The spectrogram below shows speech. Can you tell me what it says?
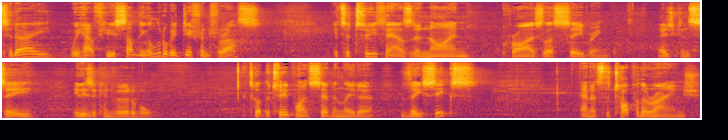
Today we have for you something a little bit different for us. It's a 2009 Chrysler Sebring. As you can see, it is a convertible. It's got the 2.7 litre V6 and it's the top of the range.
